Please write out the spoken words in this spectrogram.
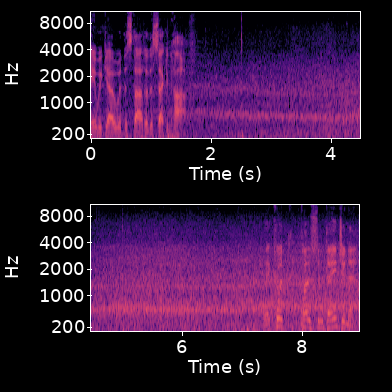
here we go with the start of the second half. They could pose some danger now.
